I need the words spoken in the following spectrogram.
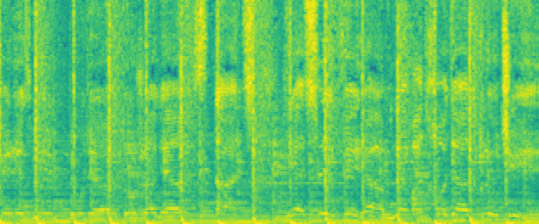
через миг будет уже не встать. Если к дверям не подходят ключи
